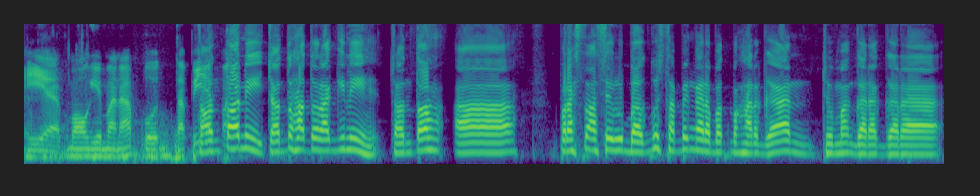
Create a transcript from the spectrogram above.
Iya, mau gimana pun. Tapi Contoh nih, contoh satu lagi nih. Contoh eh, prestasi lu bagus tapi nggak dapat penghargaan cuma gara-gara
